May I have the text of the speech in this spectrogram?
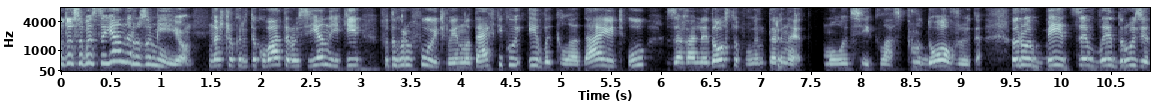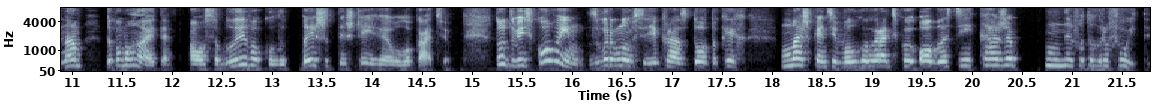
От особисто я не розумію, на що критикувати росіян, які фотографують воєнну техніку і викладають у загальний доступ в інтернет. Молодці, клас, продовжуйте. Робіть це ви, друзі, нам допомагаєте. А особливо, коли пишете ще й геолокацію. Тут військовий звернувся якраз до таких мешканців Волгоградської області і каже: не фотографуйте,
